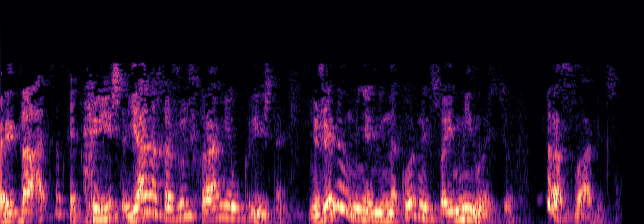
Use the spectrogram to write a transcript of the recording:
предаться, сказать, Кришна, я нахожусь в храме у Кришны. Неужели он меня не накормит своей милостью? Расслабиться.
